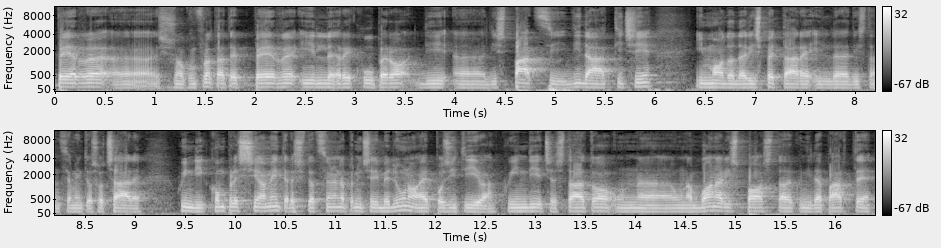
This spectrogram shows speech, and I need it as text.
per, eh, si sono confrontate per il recupero di, eh, di spazi didattici in modo da rispettare il distanziamento sociale. Quindi complessivamente la situazione nella provincia di Belluno è positiva, quindi c'è stata un, una buona risposta da parte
